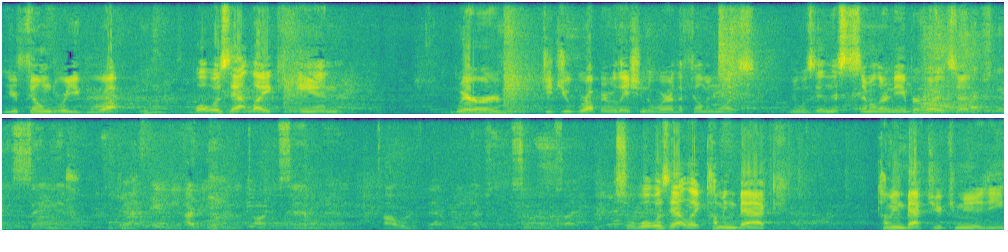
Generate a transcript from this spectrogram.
you filmed where you grew up. Mm-hmm. What was that like, and where did you grow up in relation to where the filming was? I mean, was it in the similar neighborhoods? It's actually the same neighborhood. okay. I grew up in the top, the same uh, towers that we actually still Riverside. So what was that like coming back, coming back to your community,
